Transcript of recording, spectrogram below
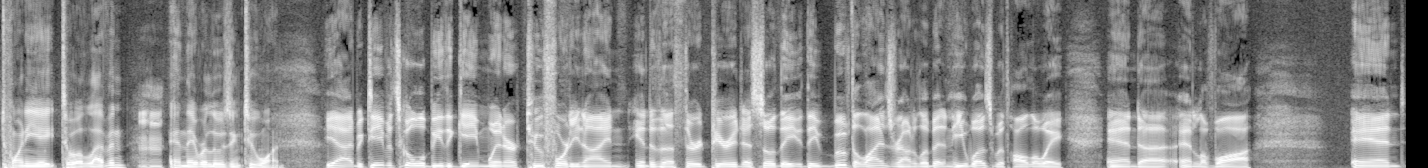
28 to 11, mm-hmm. and they were losing 2 1. Yeah, McDavid's goal will be the game winner, 249 into the third period. Uh, so they, they moved the lines around a little bit, and he was with Holloway and, uh, and Lavoie. And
